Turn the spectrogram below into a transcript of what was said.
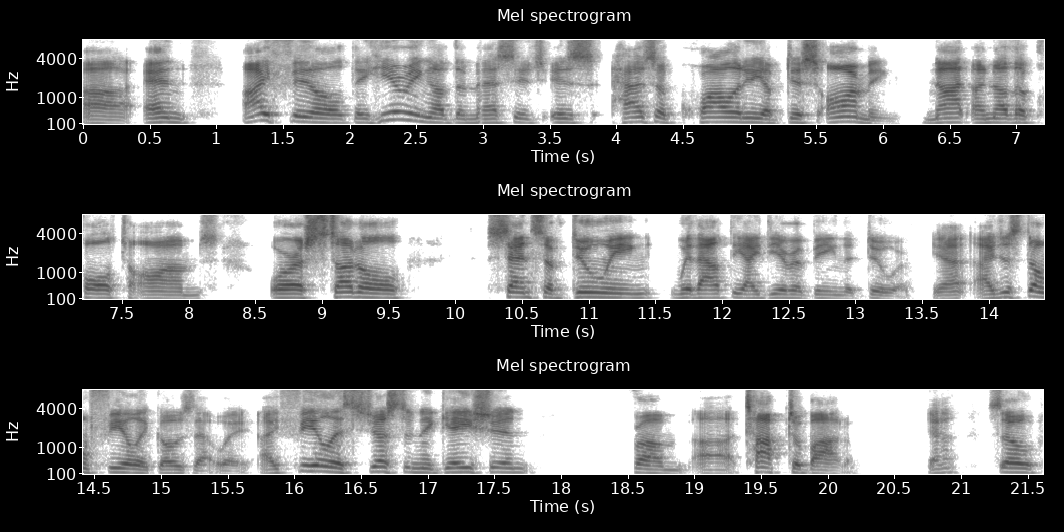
Uh, and I feel the hearing of the message is has a quality of disarming, not another call to arms or a subtle sense of doing without the idea of being the doer. Yeah, I just don't feel it goes that way. I feel it's just a negation from uh, top to bottom. Yeah, So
